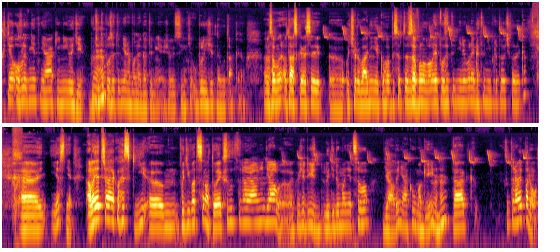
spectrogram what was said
chtěl ovlivnit nějak jiný lidi, buď mm-hmm. to Mhm. pozitivně nebo negativně, že jestli jim chtěl ublížit nebo tak, jo. Samozřejmě otázka je, jestli uh, očarování někoho, aby se to zavoloval, je pozitivní nebo negativní pro toho člověka. Uh, jasně, ale je třeba jako hezký um, podívat se na to, jak se to teda reálně dělalo, jo? jakože když lidi doma něco dělali, nějakou magii, Mhm. tak to teda vypadalo.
